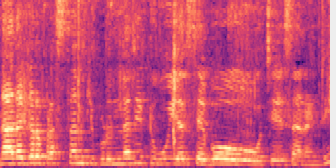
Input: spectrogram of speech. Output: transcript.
నా దగ్గర ప్రస్తుతానికి ఇప్పుడు ఉన్నది టూ ఇయర్స్ ఎబో చేశానండి.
